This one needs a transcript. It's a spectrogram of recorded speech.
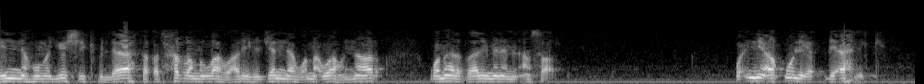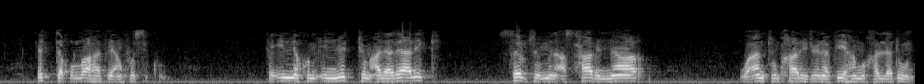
إنه من يشرك بالله فقد حرم الله عليه الجنة ومأواه النار وما للظالمين من أنصار وإني أقول لأهلك اتقوا الله في أنفسكم فإنكم إن متم على ذلك صرتم من أصحاب النار وأنتم خارجون فيها مخلدون.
